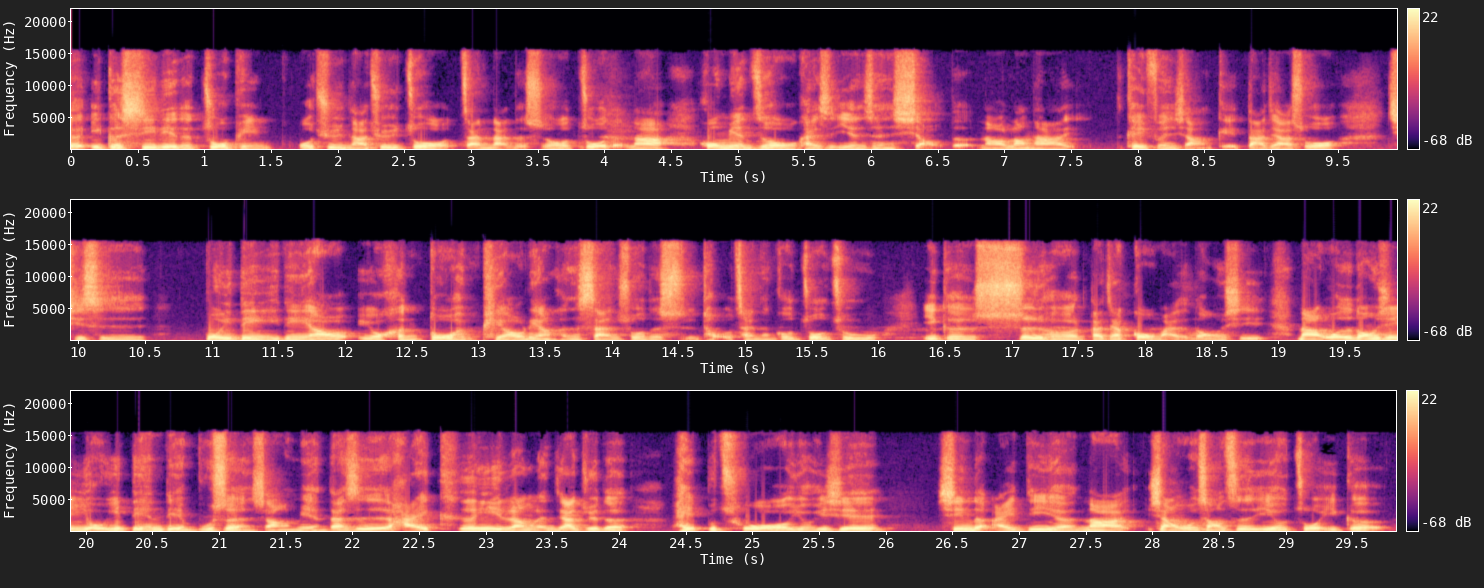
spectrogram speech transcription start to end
这一个系列的作品，我去拿去做展览的时候做的。那后面之后我开始延伸小的，然后让他可以分享给大家说，其实。不一定一定要有很多很漂亮、很闪烁的石头，才能够做出一个适合大家购买的东西。那我的东西有一点点不是很上面，但是还可以让人家觉得还不错、哦，有一些新的 idea。那像我上次也有做一个，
